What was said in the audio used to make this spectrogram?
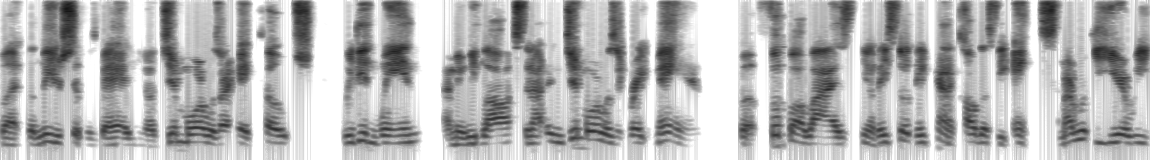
but the leadership was bad. You know, Jim Mora was our head coach. We didn't win. I mean, we lost, and, I, and Jim Mora was a great man, but football wise, you know, they still they kind of called us the Aints. My rookie year, we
